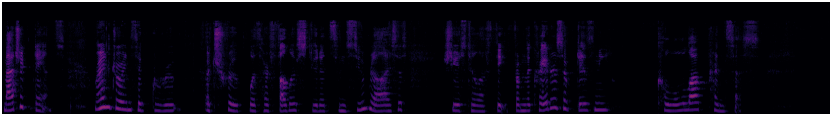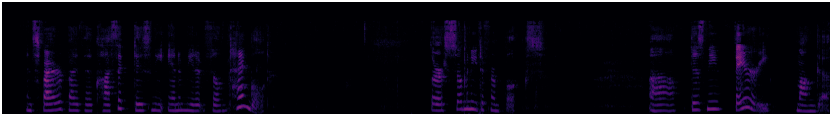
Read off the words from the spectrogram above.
Magic dance. Rin joins a group, a troupe with her fellow students, and soon realizes she is still a fate from the creators of Disney, Kilala Princess. Inspired by the classic Disney animated film Tangled. There are so many different books uh, Disney fairy manga.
